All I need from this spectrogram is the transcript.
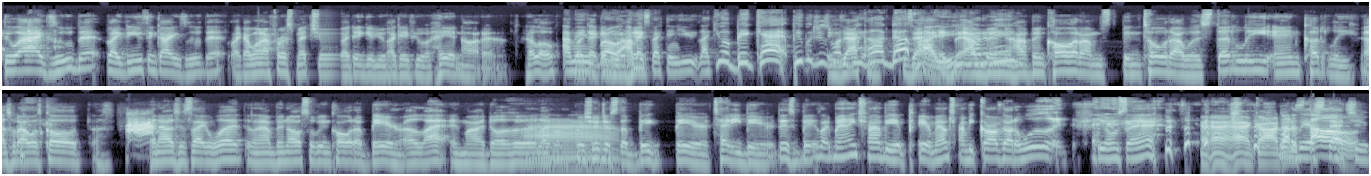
Do I exude that? Like, do you think I exude that? Like, when I first met you, I didn't give you. I gave you a head nod. And, Hello. I mean, like, gave bro, I'm head- expecting you. Like you're a big cat. People just want to be hugged up by you. you I've what I been mean? I've been called. I'm been told I was studly and cuddly. That's what I was called. and I was just like, what? And I've been also been called a bear a lot in my adulthood. Like, Chris, you're just a big bear, teddy bear. This bear. It's like, man, I ain't trying to be a bear, man. I'm trying to be carved out of wood. You know what I'm saying? I that to be a statue.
